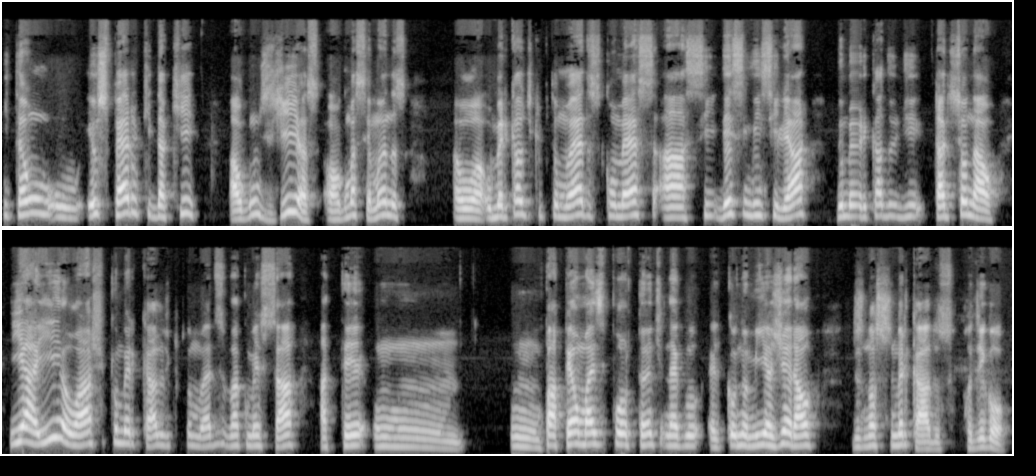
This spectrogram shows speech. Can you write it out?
Então, o, eu espero que daqui a alguns dias, algumas semanas, o, o mercado de criptomoedas comece a se desvencilhar do mercado de, tradicional. E aí eu acho que o mercado de criptomoedas vai começar a ter um, um papel mais importante na economia geral dos nossos mercados. Rodrigo.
